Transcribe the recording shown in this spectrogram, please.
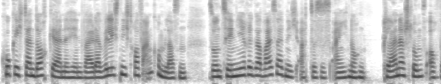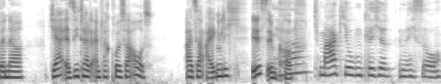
gucke ich dann doch gerne hin, weil da will ich es nicht drauf ankommen lassen. So ein Zehnjähriger weiß halt nicht, ach, das ist eigentlich noch ein kleiner Schlumpf, auch wenn er, ja, er sieht halt einfach größer aus, als er eigentlich ist im ja, Kopf. Ich mag Jugendliche nicht so.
